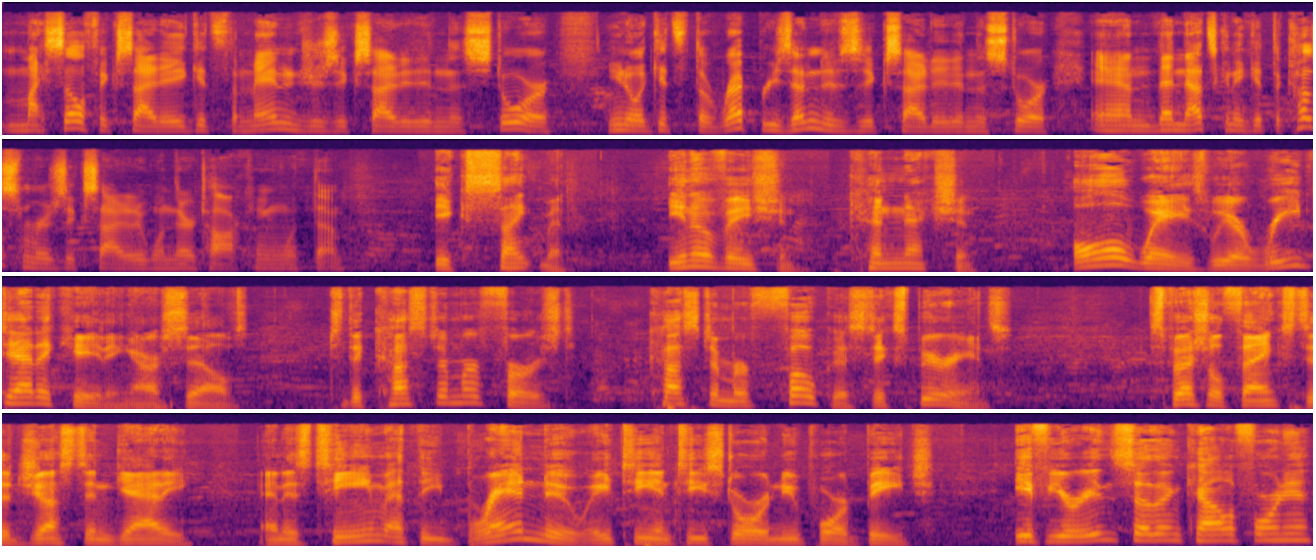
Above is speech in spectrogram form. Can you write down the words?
myself excited. It gets the managers excited in the store. You know, it gets the representatives excited in the store, and then that's going to get the customers excited when they're talking with them. excitement, innovation, connection, all ways we are rededicating ourselves to the customer first, customer focused experience. Special thanks to Justin Gaddy and his team at the brand new AT&T store in Newport Beach. If you're in Southern California,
